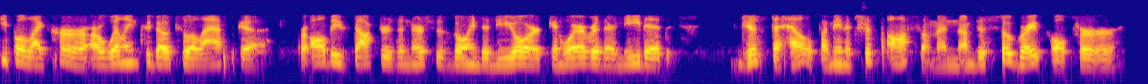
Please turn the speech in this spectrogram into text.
people like her are willing to go to Alaska or all these doctors and nurses going to New York and wherever they're needed just to help. I mean, it's just awesome and I'm just so grateful for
